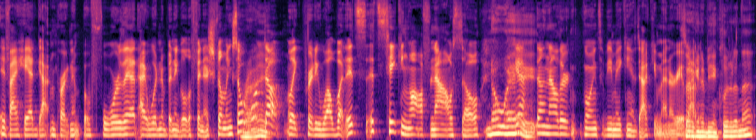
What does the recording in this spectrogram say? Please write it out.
if I had gotten pregnant before that, I wouldn't have been able to finish filming. So it worked out like pretty well, but it's it's taking off now. So no way. Yeah. So now they're going to be making a documentary. So you're going to be included in that?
